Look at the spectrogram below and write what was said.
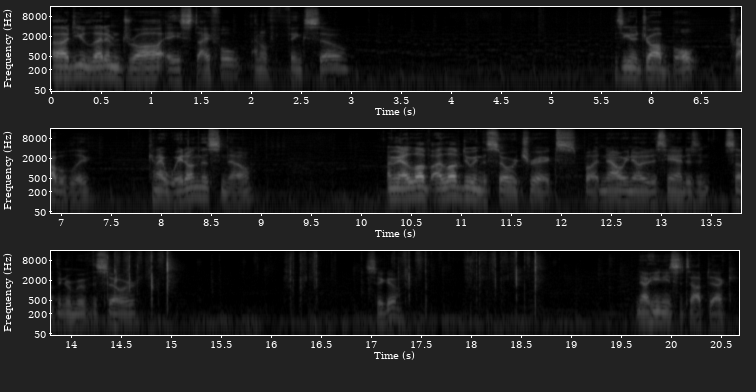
Uh, do you let him draw a Stifle? I don't think so. Is he to draw a Bolt? Probably. Can I wait on this? No. I mean, I love I love doing the Sower tricks, but now we know that his hand isn't something to remove the Sower. Say go. Now he needs to top deck.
